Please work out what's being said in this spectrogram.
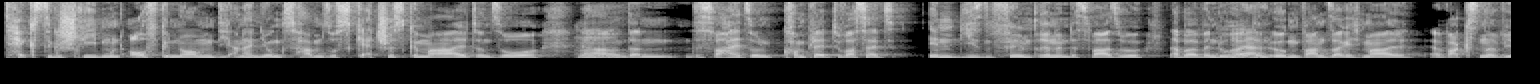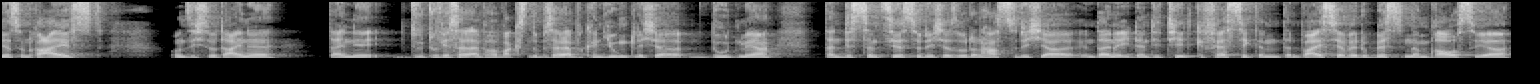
Texte geschrieben und aufgenommen. Die anderen Jungs haben so Sketches gemalt und so. Ja, und dann, das war halt so ein komplett, du warst halt in diesem Film drinnen. Das war so, aber wenn du halt Ja. dann irgendwann, sag ich mal, erwachsener wirst und reifst und sich so deine, deine, du, du wirst halt einfach erwachsen, du bist halt einfach kein jugendlicher Dude mehr, dann distanzierst du dich ja so, dann hast du dich ja in deiner Identität gefestigt, dann, dann weißt du ja, wer du bist und dann brauchst du ja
